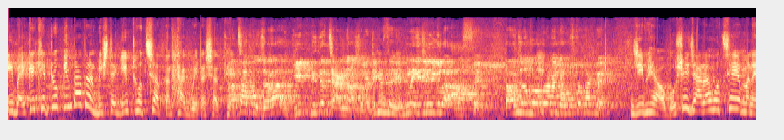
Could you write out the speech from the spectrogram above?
এই বাইকের ক্ষেত্রেও কিন্তু আপনার বিশটা গিফট হচ্ছে আপনার থাকবে এটার সাথে। আচ্ছা আপু যারা গিফট নিতে চান না আসলে ঠিক আছে? এখানে এই জিনিসগুলো আছে। তার জন্য কোনো ধরনের ব্যবস্থা থাকবে? জি ভাই অবশ্যই। যারা হচ্ছে মানে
